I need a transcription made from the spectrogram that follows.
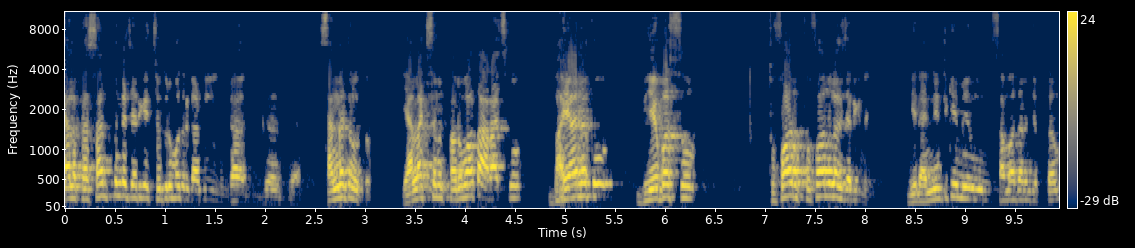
చాలా ప్రశాంతంగా జరిగే చెదురుమదురు గంటలు సంఘటనలతో. ఎలక్షన్ తర్వాత అరాచకం భయానకు బీభత్సం తుఫాను తుఫానులాగా జరిగినాయి. దీని అన్నింటికీ మేము సమాధానం చెప్తాం.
